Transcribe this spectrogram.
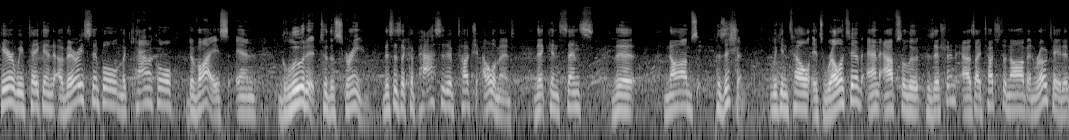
Here we've taken a very simple mechanical device and glued it to the screen. This is a capacitive touch element that can sense the knob's position we can tell its relative and absolute position. As I touch the knob and rotate it,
